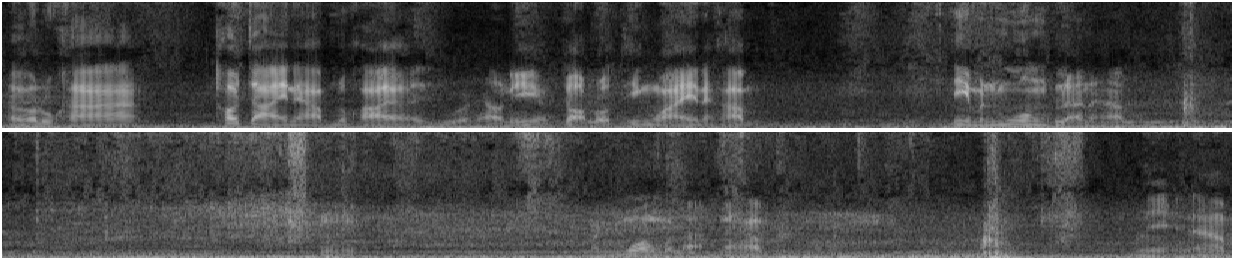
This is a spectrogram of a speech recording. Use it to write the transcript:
แล้วก็ลูกค้า เข้าใจนะครับลูกค้าอยู่แถวนี้จอดรถทิ้งไว้นะครับ นี่มันม่วงหมดแล้วนะครับมันม่วงหมดแล้วนะครับนี่นะครับ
